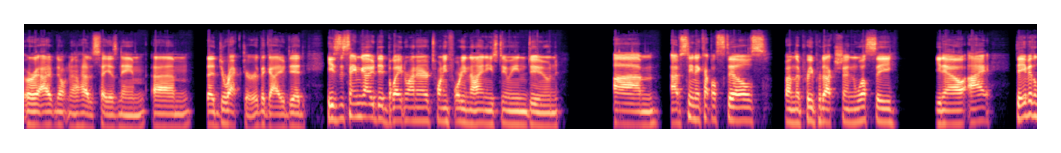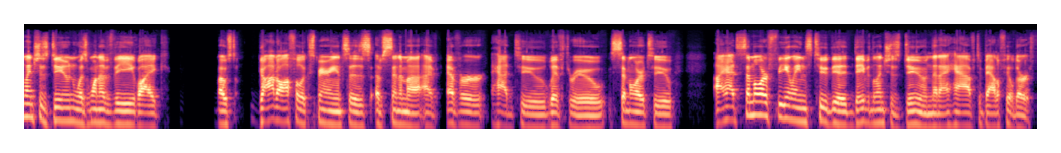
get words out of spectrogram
or I don't know how to say his name. Um the director, the guy who did he's the same guy who did Blade Runner 2049. He's doing Dune. Um I've seen a couple stills from the pre-production. We'll see. You know, I David Lynch's Dune was one of the like most god awful experiences of cinema I've ever had to live through. Similar to, I had similar feelings to the David Lynch's Dune that I have to Battlefield Earth.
